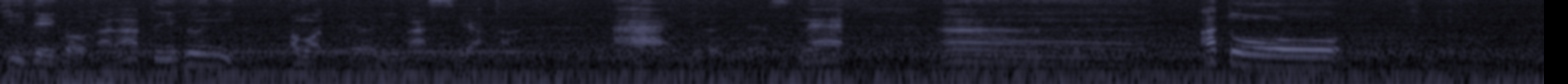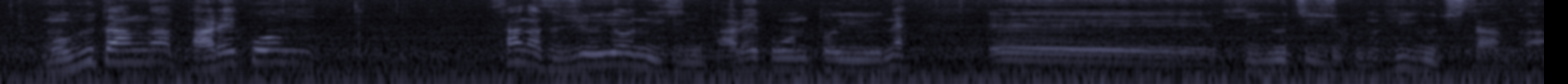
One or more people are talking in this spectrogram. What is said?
聞いていこうかなというふうに思っておりますよと、はい、いうことですね。うん。あとモグタンがパレコン3月14日にパレコンというね、えー、樋口塾の樋口さんが、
